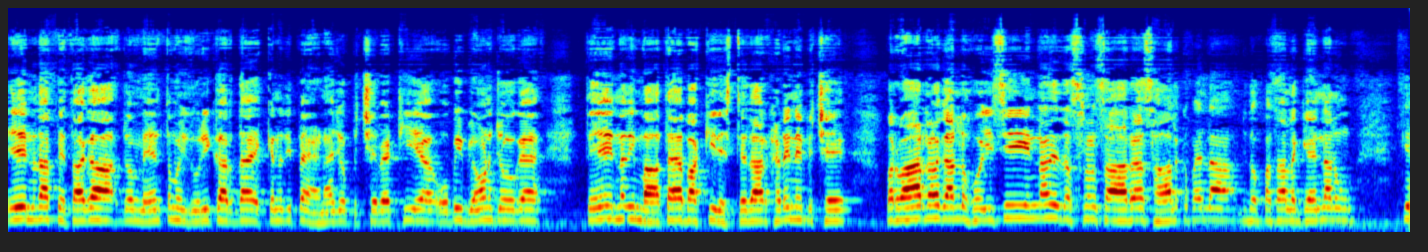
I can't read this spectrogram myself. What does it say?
ਇਹ ਇਹਨਾਂ ਦਾ ਪਿਤਾ ਗਾ ਜੋ ਮਿਹਨਤ ਮਜ਼ਦੂਰੀ ਕਰਦਾ ਹੈ, ਇੱਕ ਇਹਨਾਂ ਦੀ ਭੈਣ ਹੈ ਜੋ ਪਿੱਛੇ ਬੈਠੀ ਹੈ, ਉਹ ਵੀ ਵਿਆਹਣਯੋਗ ਹੈ ਤੇ ਇਹਨਾਂ ਦੀ ਮਾਤਾ ਹੈ, ਬਾਕੀ ਰਿਸ਼ਤੇਦਾਰ ਖੜੇ ਨੇ ਪਿੱਛੇ। ਪਰਿਵਾਰ ਨਾਲ ਗੱਲ ਹੋਈ ਸੀ, ਇਹਨਾਂ ਦੇ ਦੱਸਣ ਅਨੁਸਾਰ ਸਾਲ ਕੁ ਪਹਿਲਾਂ ਜਦੋਂ ਪਤਾ ਲੱਗਿਆ ਇਹਨਾਂ ਨੂੰ ਕਿ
